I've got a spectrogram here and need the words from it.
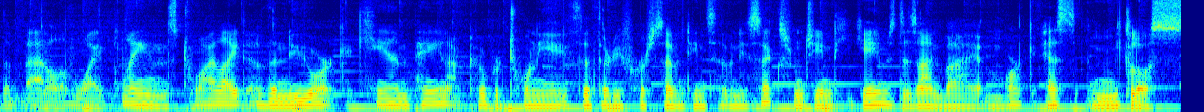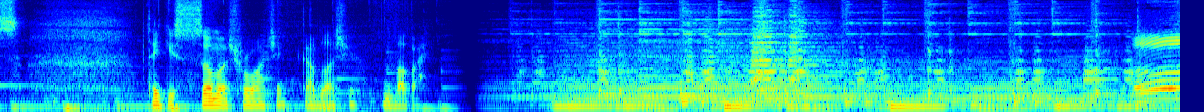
The Battle of White Plains, Twilight of the New York Campaign, October 28th to 31st, 1776, from GMT Games, designed by Mark S. Miklos. Thank you so much for watching. God bless you. Bye-bye. Oh!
